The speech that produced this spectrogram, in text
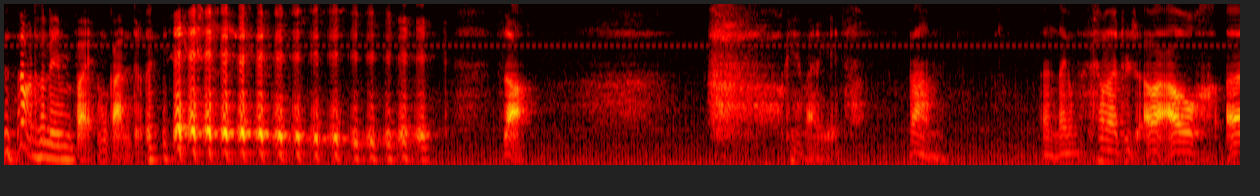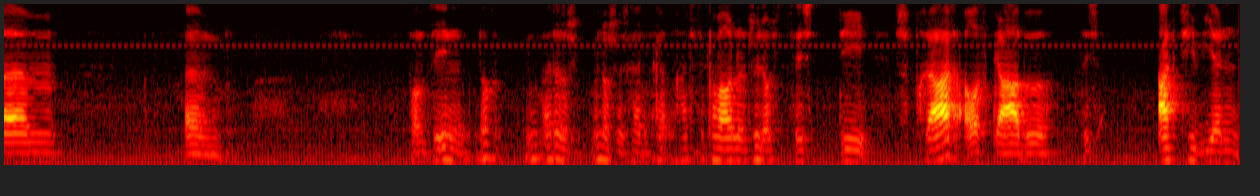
Aber so nebenbei am Rande. so. Okay, weiter geht's. Bam. Dann, dann kann man natürlich aber auch ähm, ähm, vom Sehen noch weitere Schwierigkeiten hat, kann man natürlich auch sich die Sprachausgabe sich aktivieren.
